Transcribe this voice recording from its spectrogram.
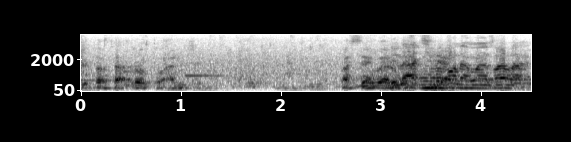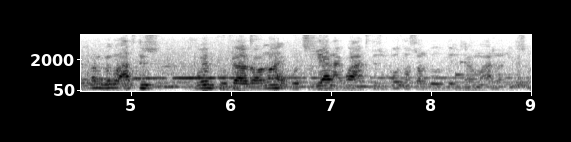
Kita tak rokokan sih. Pas yang baru Bila aku ngerokok ujian. nggak masalah, kan tuh adus, gue budal rono ya ujian, aku adus gue terus ngikutin jamaah nang iso.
